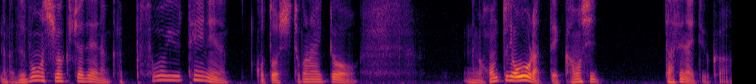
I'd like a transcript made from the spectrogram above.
なんかズボンはしわくちゃで、なんかやっぱそういう丁寧なことをしとかないと、なんか本当にオーラって醸し出せないというか、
